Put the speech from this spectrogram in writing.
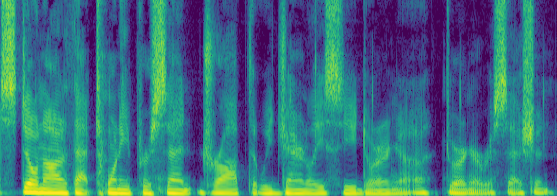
still not at that 20% drop that we generally see during a during a recession.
